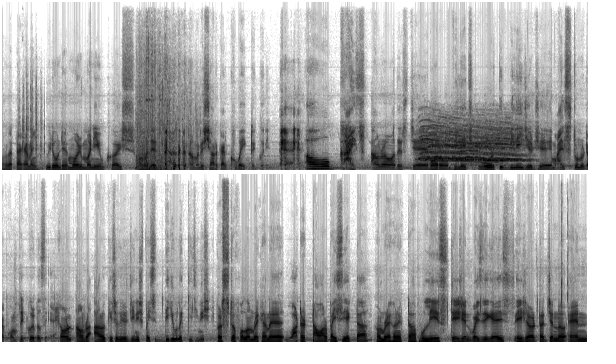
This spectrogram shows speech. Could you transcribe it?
আমাদের টাকা নাই। We don't have more money guys আমাদের আমাদের সরকার খুবই একটা গরিব ও গাইস আমরা আমাদের যে বড় ভিলেজ ওয়ার্থ ভিলেজের যে মাইলস্টোন ওটা কমপ্লিট করে ফেলছি। এখন আমরা আরও কিছু কিছু জিনিস পাইছি। দেখি বলে কি জিনিস? ফার্স্ট অফ অল আমরা এখানে ওয়াটার টাওয়ার পাইছি একটা। আমরা এখন একটা পুলিশ স্টেশন পাইছি গাইস এই শহরটার জন্য। এন্ড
